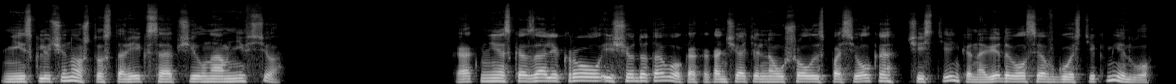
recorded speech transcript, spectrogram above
«Не исключено, что старик сообщил нам не все». Как мне сказали, Кроул еще до того, как окончательно ушел из поселка, частенько наведывался в гости к Мидлу,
